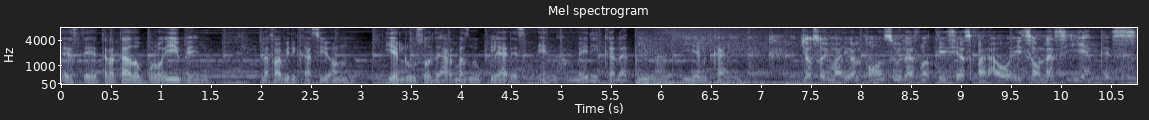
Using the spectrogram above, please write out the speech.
este, tratado prohíbe la fabricación y el uso de armas nucleares en América Latina y el Caribe. Yo soy Mario Alfonso y las noticias para hoy son las siguientes.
